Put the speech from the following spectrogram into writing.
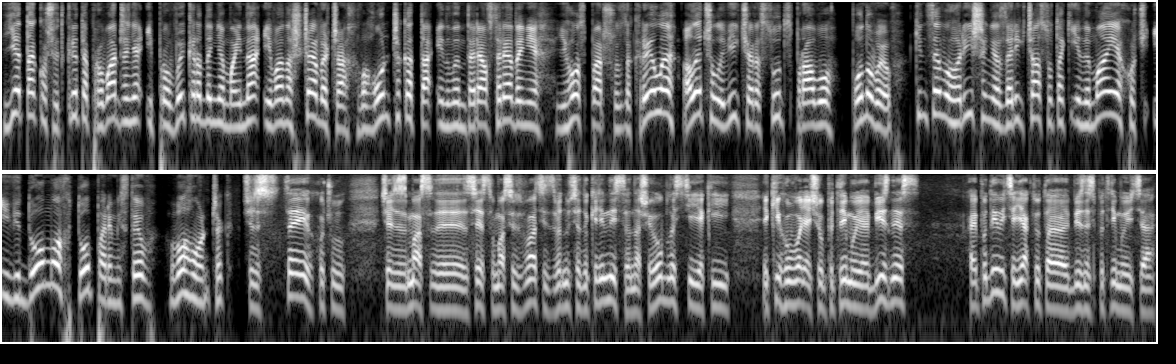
Є також відкрите провадження і про викрадення майна Івана Щевича, вагончика та інвентаря всередині. Його спершу закрили, але чоловік через суд справу поновив. Кінцевого рішення за рік часу так і немає, хоч і відомо, хто перемістив вагончик. Через це я хочу через мас, е, средства масової інформації звернутися до керівництва нашої області, які, які говорять, що підтримує бізнес. Хай подивиться, як тут е, бізнес підтримується.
